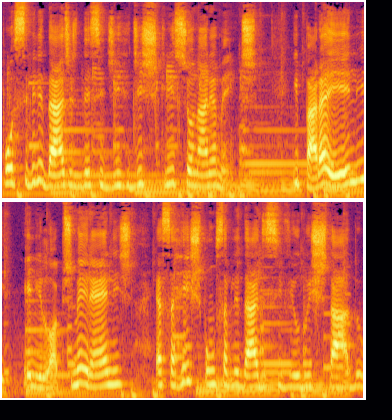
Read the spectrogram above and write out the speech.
possibilidade de decidir discricionariamente. E para ele, Eli Lopes Meirelles, essa responsabilidade civil do Estado,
